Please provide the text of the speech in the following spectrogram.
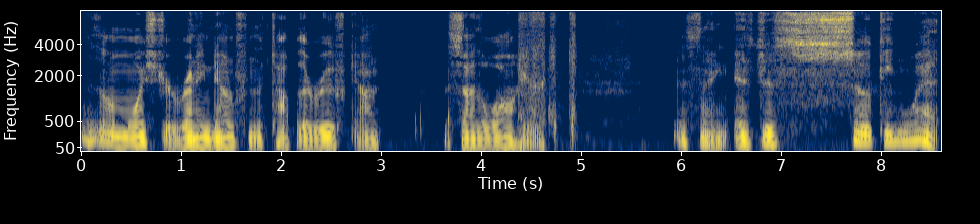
There's all moisture running down from the top of the roof down the side of the wall here. This thing is just soaking wet.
